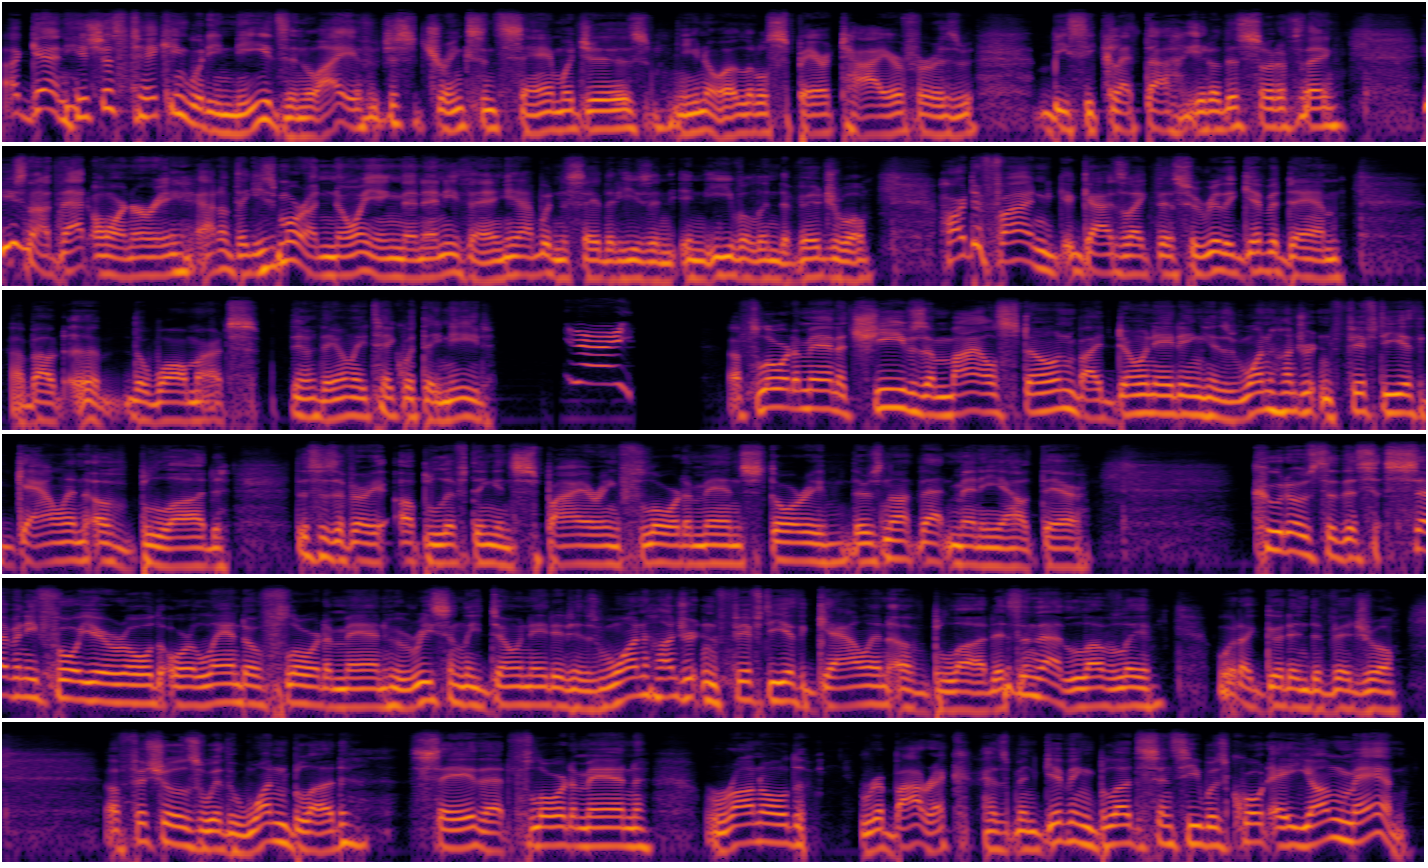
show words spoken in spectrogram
Again, he's just taking what he needs in life, just drinks and sandwiches, you know, a little spare tire for his bicicleta, you know, this sort of thing. He's not that ornery. I don't think he's more annoying than anything. Yeah, I wouldn't say that he's an, an evil individual. Hard to find guys like this who really give a damn about uh, the Walmarts. You know, they only take what they need. A Florida man achieves a milestone by donating his 150th gallon of blood. This is a very uplifting, inspiring Florida man story. There's not that many out there. Kudos to this 74 year old Orlando, Florida man who recently donated his 150th gallon of blood. Isn't that lovely? What a good individual. Officials with One Blood say that Florida man Ronald Rybarek has been giving blood since he was, quote, a young man.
